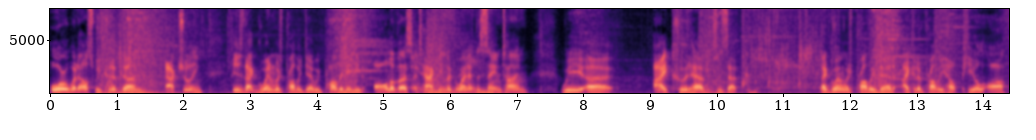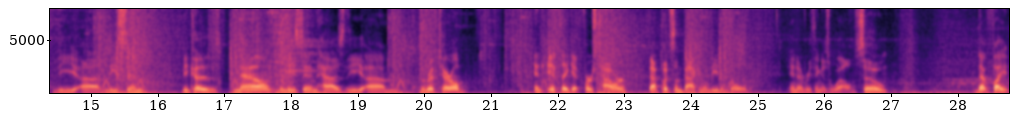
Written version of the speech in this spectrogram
Or what else we could have done, actually, is that Gwen was probably dead. We probably didn't need all of us attacking the Gwen at the same time. We, uh, I could have, since that that Gwen was probably dead. I could have probably helped peel off the uh, Lee Sin because now the Lee Sin has the um, the Rift Herald, and if they get first tower, that puts them back in the lead of gold and everything as well. So that fight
